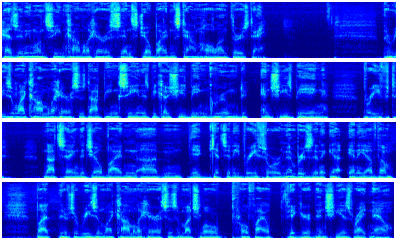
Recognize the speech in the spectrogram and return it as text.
Has anyone seen Kamala Harris since Joe Biden's town hall on Thursday? The reason why Kamala Harris is not being seen is because she's being groomed and she's being briefed. Not saying that Joe Biden uh, gets any briefs or remembers any, uh, any of them, but there's a reason why Kamala Harris is a much lower profile figure than she is right now,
